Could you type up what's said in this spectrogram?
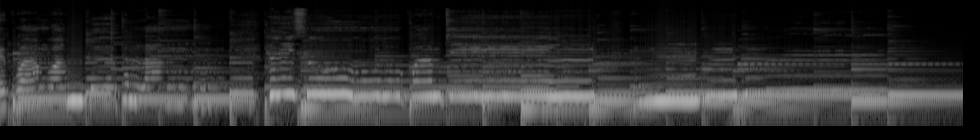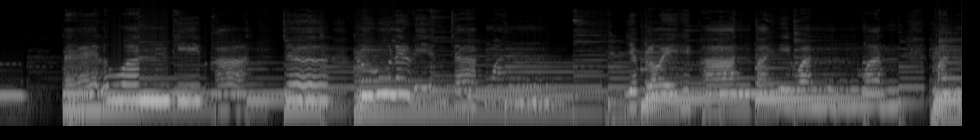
แต่ความหวังคือพลัง ให้สู้ความจริง แต่ละวันที่ผ่านเจอรู้และเรียนจากมัน อย่าปล่อยให้ผ่านไปวันวันมัน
